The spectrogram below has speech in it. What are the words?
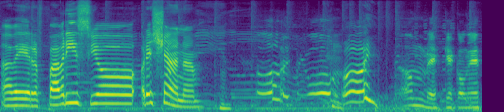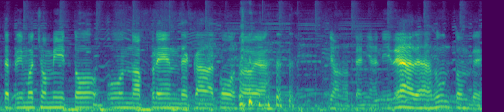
A ver, Fabricio Orellana. ¡Ay! Hombre, es que con este primo chomito uno aprende cada cosa, vea. Yo no tenía ni idea de ese asunto, hombre.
